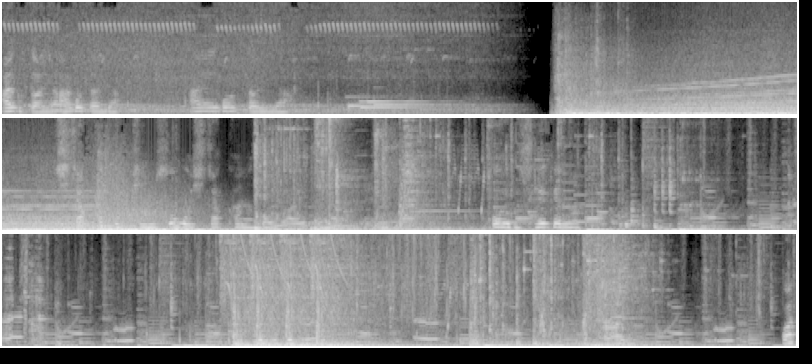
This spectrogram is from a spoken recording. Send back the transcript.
아이고 떨려. 아이고 떨려. 아이고 떨려. 시작부터 빔 쏘고 시작하는 걸로 알고 있는데. 어 이거 세 개나? 왓?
